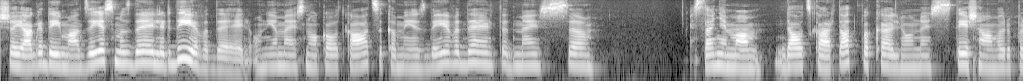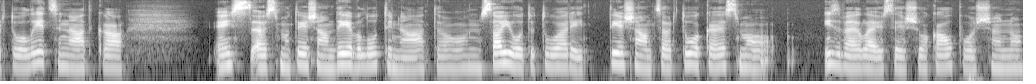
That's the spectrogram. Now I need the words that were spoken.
šajā gadījumā dziesmas dēļ ir dieva dēļ, un ja mēs no kaut kā atsakamies dieva dēļ, tad mēs uh, saņemam daudzkārt atpakaļ, un es tiešām varu par to liecināt, ka es esmu tiešām Dieva lutināta un sajūtu to arī tiešām caur to, ka esmu izvēlējusies šo kalpošanu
